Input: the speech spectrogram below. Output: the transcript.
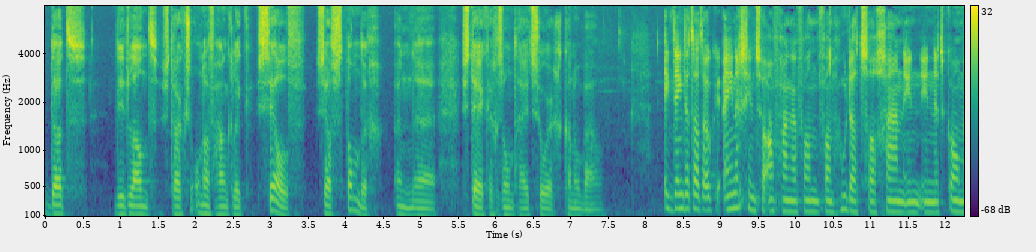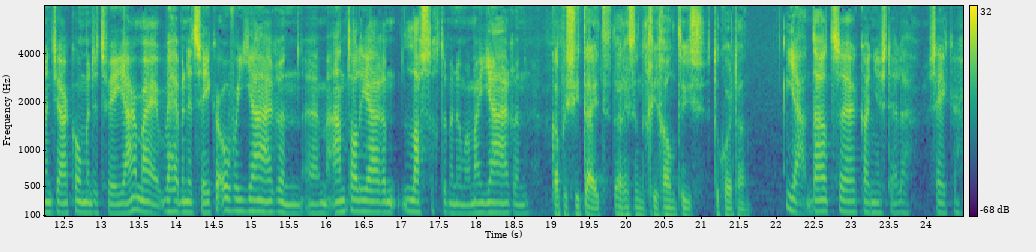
dat dit land straks onafhankelijk zelf, zelfstandig een uh, sterke gezondheidszorg kan opbouwen? Ik denk dat dat ook enigszins zal afhangen van, van hoe dat zal gaan in, in het komend jaar, komende twee jaar. Maar we hebben het zeker over jaren. Um, aantallen jaren lastig te benoemen, maar jaren. Capaciteit, daar is een gigantisch tekort aan. Ja, dat uh, kan je stellen, zeker.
